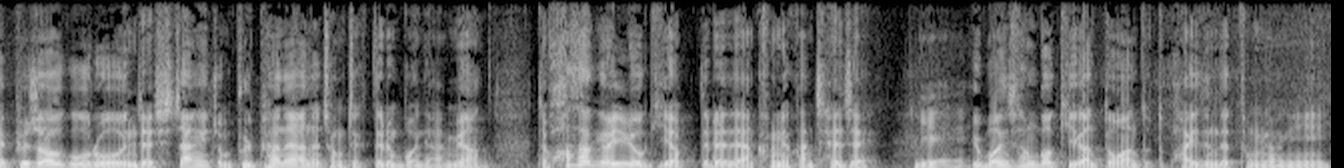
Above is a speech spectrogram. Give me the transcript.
대표적으로 이제 시장이 좀 불편해하는 정책들은 뭐냐면 화석연료 기업들에 대한 강력한 제재. 예. 이번 선거 기간 동안도 또 바이든 대통령이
